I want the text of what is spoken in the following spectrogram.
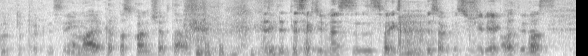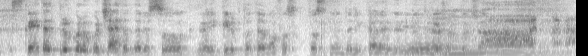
kur tu praknisai? Ar nori, kad paskolinčiau ir tau? Nes tai tiesiog čia mes svaigstam, tiesiog O, pasižiūrėkite. o skaitėt prikuliukų čia, dar su į kripto temą pas, paskutinį dalyką. Ne, neturiu aš ant čia. A, ne, ne,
